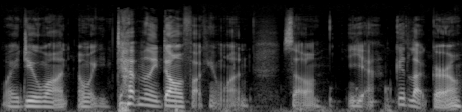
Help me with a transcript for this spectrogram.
what you do want and what you definitely don't fucking want. So, yeah, good luck, girl.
